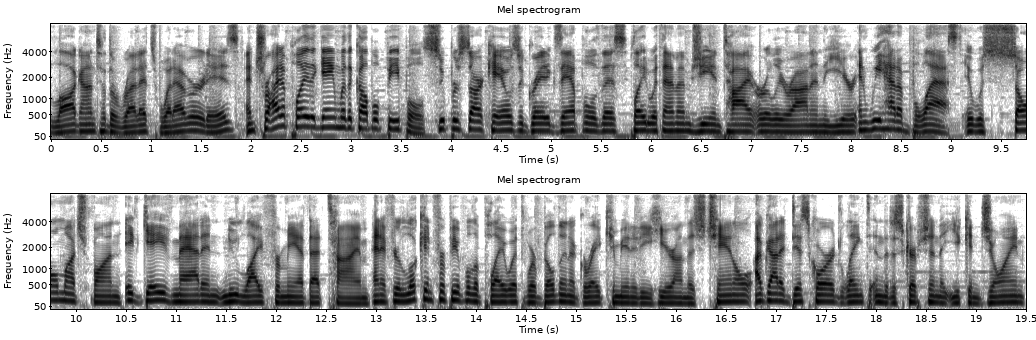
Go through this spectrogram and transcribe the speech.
log on to the Reddits, whatever it is, and try to play the game with a couple people. Superstar KO is a great example of this. Played with MMG and Ty earlier on in the year, and we had a blast. It was so much fun. It gave Madden new life for me at that time. And if you're looking for people to play with, we're building a great community here on this channel. I've got a Discord linked in the description that you can join.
